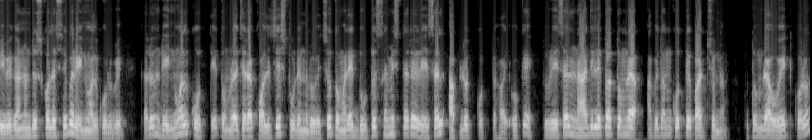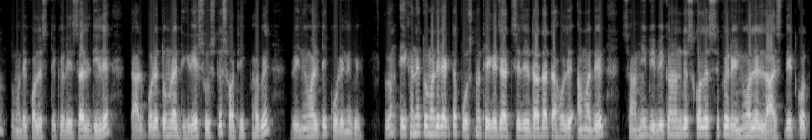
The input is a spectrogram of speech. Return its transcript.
বিবেকানন্দ স্কলারশিপে রেনুয়াল করবে। কারণ রেনুয়াল করতে তোমরা যারা কলেজের স্টুডেন্ট রয়েছো, তোমাদের দুটো সেমিস্টারের রেজাল্ট আপলোড করতে হয় ওকে তো রেজাল্ট না দিলে তো আর তোমরা আবেদন করতে পারছ না। তো তোমরা ওয়েট করো, তোমাদের কলেজ থেকে রেজাল্ট দিলে, তারপরে তোমরা ধীরে সুস্থে সঠিকভাবে রিনিউয়ালটি করে নেবে। এবং এখানে তোমাদের একটা প্রশ্ন থেকে যাচ্ছে যে, দাদা, তাহলে আমাদের স্বামী বিবেকানন্দ স্কলারশিপের রেনুয়ালের লাস্ট ডেট কত?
